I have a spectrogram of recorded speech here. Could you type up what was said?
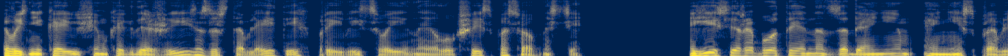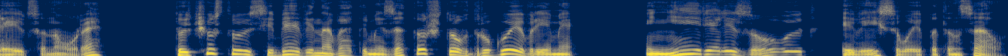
возникающим, когда жизнь заставляет их проявить свои наилучшие способности. Если, работая над заданием, они справляются на ура, то чувствуют себя виноватыми за то, что в другое время не реализовывают весь свой потенциал.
